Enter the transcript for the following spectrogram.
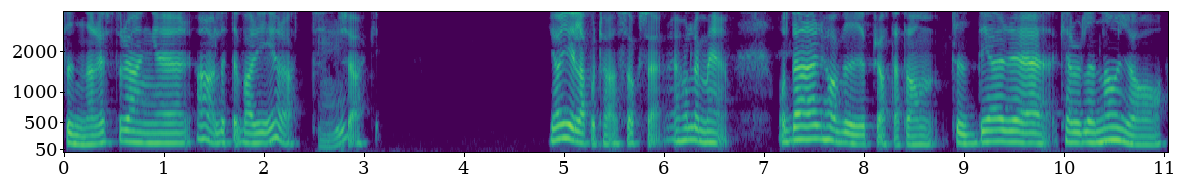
fina restauranger, ja, lite varierat Mm. kök. Jag gillar Portals också, jag håller med. Och där har vi ju pratat om tidigare, Carolina och jag,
